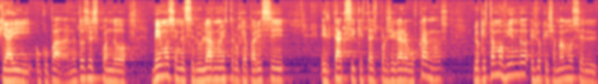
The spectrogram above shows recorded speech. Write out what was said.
que hay ocupada. Entonces, cuando vemos en el celular nuestro que aparece el taxi que está por llegar a buscarnos, lo que estamos viendo es lo que llamamos el,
